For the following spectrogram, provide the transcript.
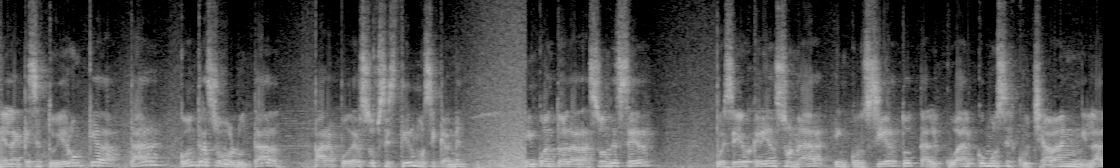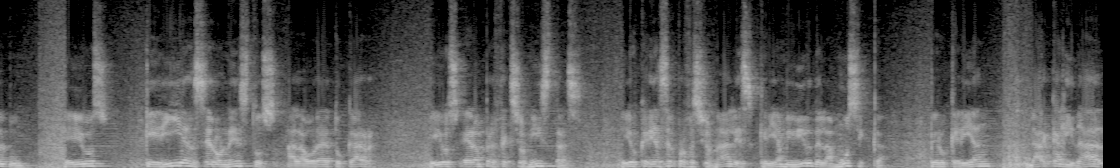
en la que se tuvieron que adaptar contra su voluntad para poder subsistir musicalmente. En cuanto a la razón de ser, pues ellos querían sonar en concierto tal cual como se escuchaban en el álbum. Ellos querían ser honestos a la hora de tocar. Ellos eran perfeccionistas, ellos querían ser profesionales, querían vivir de la música, pero querían dar calidad,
